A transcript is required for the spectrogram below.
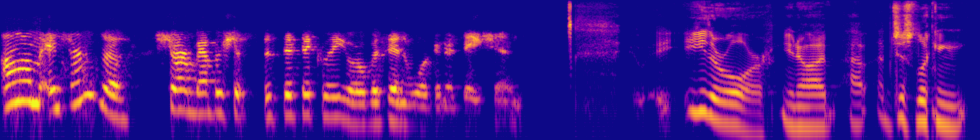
Um, in terms of SHRM membership specifically, or within organizations. Either or, you know, I, I'm just looking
